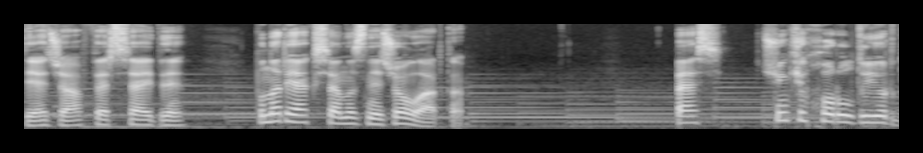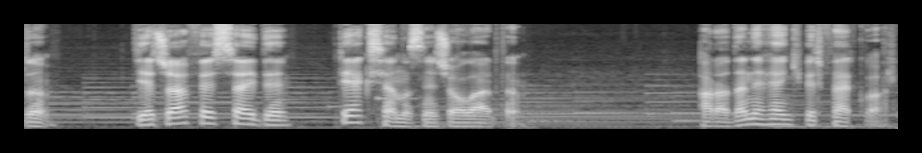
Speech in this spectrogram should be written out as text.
deyə cavab versəydi, buna reaksiyanız necə olardı? Bəs, çünki xorulduyurdu, deyə cavab versəydi, reaksiyanız necə olardı? Arada nəhəng bir fərq var.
